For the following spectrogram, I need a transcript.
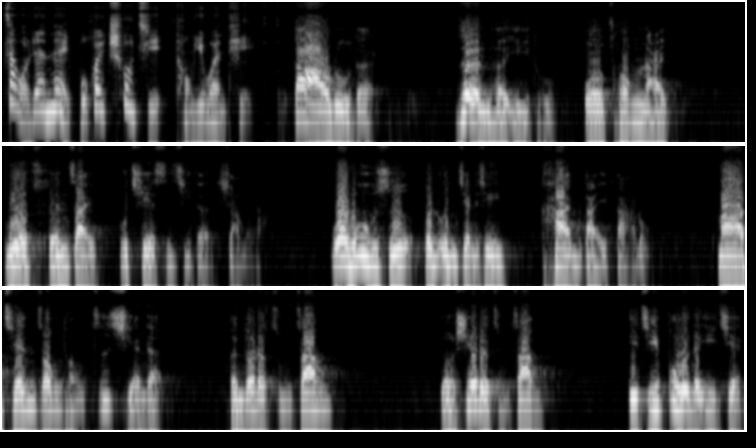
在我任内不会触及统一问题。大陆的任何意图，我从来没有存在不切实际的想法。我很务实、很稳健的去看待大陆。马前总统之前的。”很多的主张，有些的主张，以及部分的意见，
